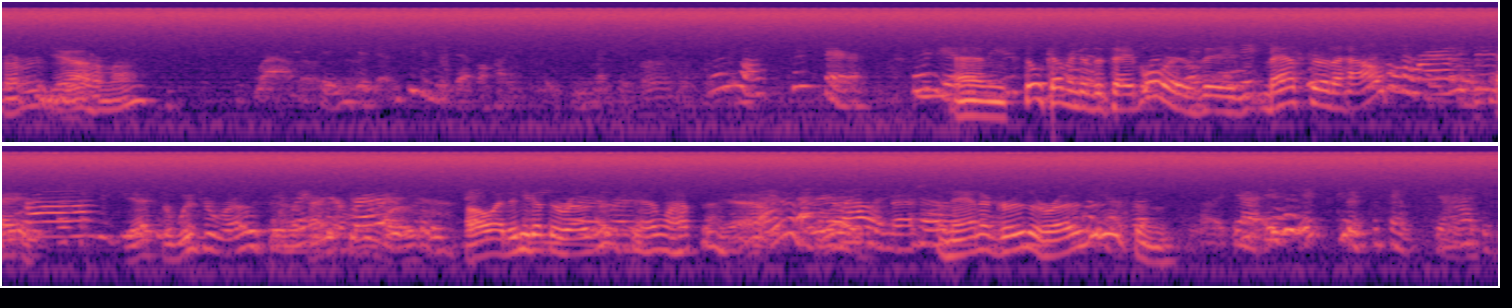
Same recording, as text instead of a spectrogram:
remember? the Yeah. harmonics? Who's there? And still coming to the table is the master of the house. Hey, yes, the winter roses. Thanksgiving roses. Oh, I didn't get the roses. Yeah, we'll have to. Yeah. Nana grew the roses, and Yeah, it's, it's good for Thanksgiving.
